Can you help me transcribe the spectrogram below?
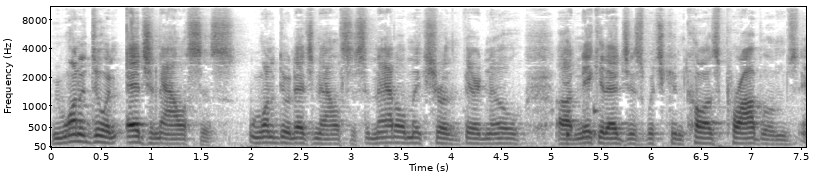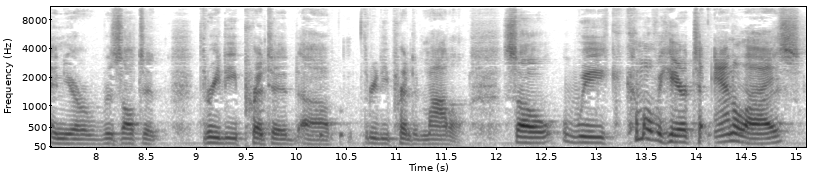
we want to do an edge analysis. We want to do an edge analysis, and that'll make sure that there are no uh, naked edges which can cause problems in your resultant 3D printed 3D uh, printed model. So we come over here to analyze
